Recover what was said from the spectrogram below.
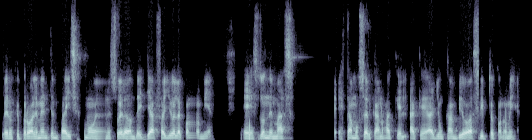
pero que probablemente en países como Venezuela, donde ya falló la economía, es donde más estamos cercanos a que, a que haya un cambio a criptoeconomía.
